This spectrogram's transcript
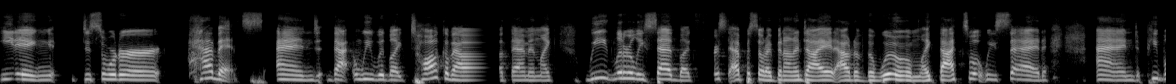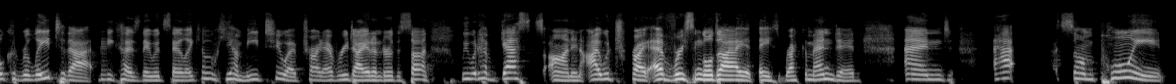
eating disorder habits and that we would like talk about them. And like we literally said like first episode I've been on a diet out of the womb. Like that's what we said. And people could relate to that because they would say like oh yeah me too. I've tried every diet under the sun. We would have guests on and I would try every single diet they recommended. And at some point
